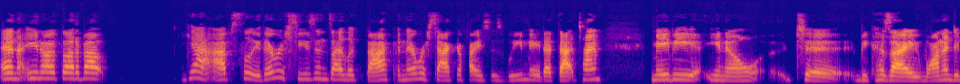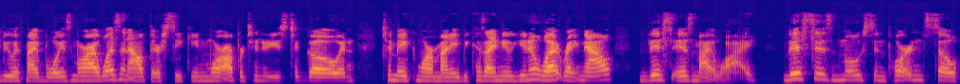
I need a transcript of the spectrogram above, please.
And, you know, I've thought about, yeah, absolutely. There were seasons I look back and there were sacrifices we made at that time maybe you know to because i wanted to be with my boys more i wasn't out there seeking more opportunities to go and to make more money because i knew you know what? Right now this is my why. This is most important so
